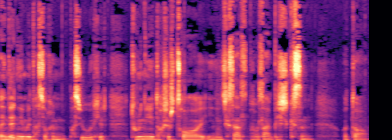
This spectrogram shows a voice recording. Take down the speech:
за энэ дээр нэмээд асуух юм бас юу гэхээр түрүүний тогширцгоо энийг жагсаал буулгаан биш гэсэн одоо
